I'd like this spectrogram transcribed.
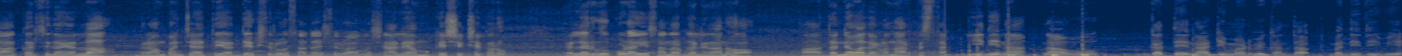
ಸಹಕರಿಸಿದ ಎಲ್ಲ ಗ್ರಾಮ ಪಂಚಾಯತಿ ಅಧ್ಯಕ್ಷರು, ಸದಸ್ಯರು ಹಾಗೂ ಶಾಲೆಯ ಮುಖ್ಯ ಶಿಕ್ಷಕರು, ಎಲ್ಲರಿಗೂ ಕೂಡ ಈ ಸಂದರ್ಭದಲ್ಲಿ ನಾನು ಧನ್ಯವಾದಗಳನ್ನು ಅರ್ಪಿಸ್ತೇನೆ ಈ ದಿನ ನಾವು ಗದ್ದೆ ನಾಟಿ ಮಾಡಬೇಕಂತ ಬಂದಿದ್ದೀವಿ.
